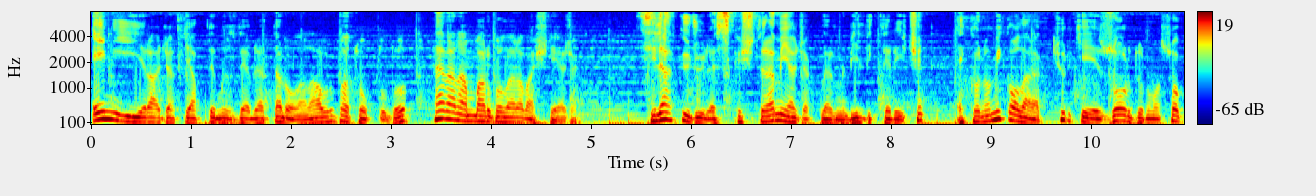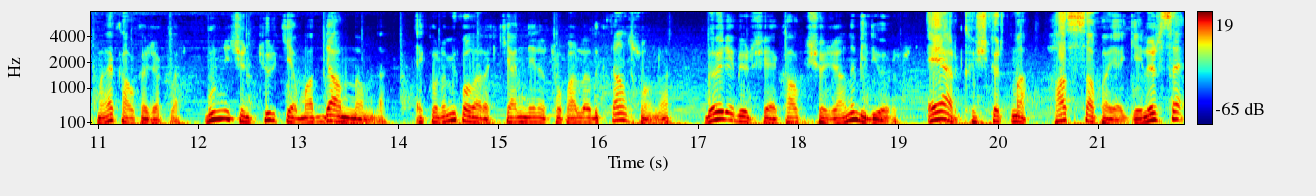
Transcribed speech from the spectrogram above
en iyi ihracat yaptığımız devletler olan Avrupa topluluğu hemen ambargolara başlayacak. Silah gücüyle sıkıştıramayacaklarını bildikleri için ekonomik olarak Türkiye'yi zor duruma sokmaya kalkacaklar. Bunun için Türkiye maddi anlamda ekonomik olarak kendini toparladıktan sonra böyle bir şeye kalkışacağını biliyoruz. Eğer kışkırtma has safhaya gelirse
